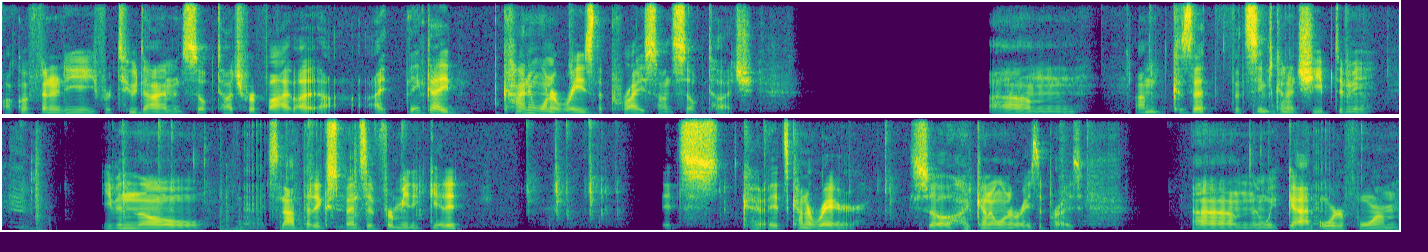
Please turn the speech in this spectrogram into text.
Aqua Affinity for two diamonds, Silk Touch for five. I I think I kind of want to raise the price on Silk Touch. Um, I'm because that that seems kind of cheap to me. Even though it's not that expensive for me to get it, it's it's kind of rare, so I kind of want to raise the price. Um, then we've got order form.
